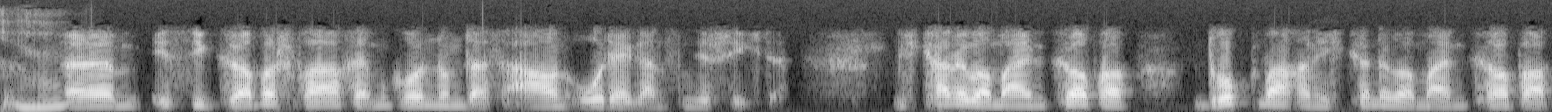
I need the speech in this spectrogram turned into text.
ja. ähm, ist die Körpersprache im Grunde genommen das A und O der ganzen Geschichte. Ich kann über meinen Körper Druck machen, ich kann über meinen Körper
